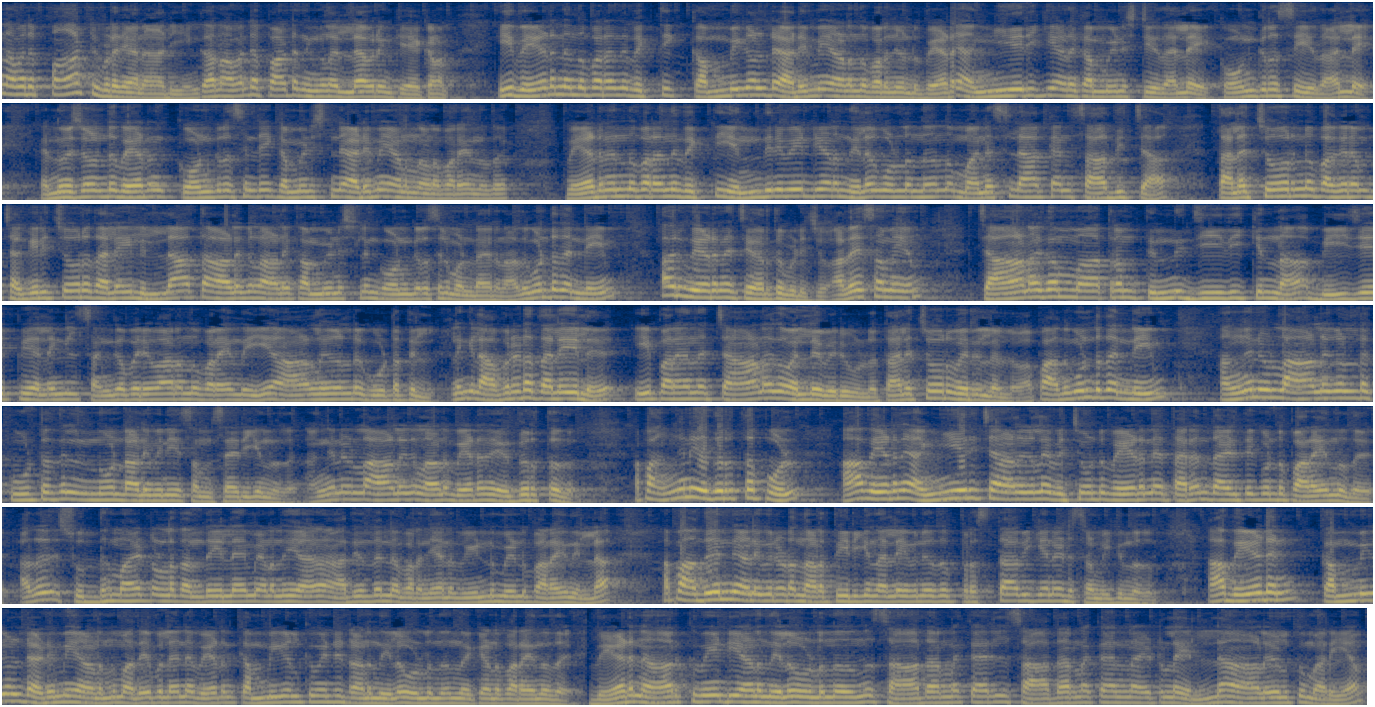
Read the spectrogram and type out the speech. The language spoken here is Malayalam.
ഞാൻ അവന്റെ പാട്ട് ഇവിടെ ഞാൻ ആഡ് ചെയ്യും. കാരണം അവന്റെ പാട്ട് നിങ്ങൾ എല്ലാവരും കേൾക്കണം. ഈ വേടൻ എന്ന് പറയുന്ന വ്യക്തി കമ്മികളുടെ അടിമയാണെന്ന് പറഞ്ഞുകൊണ്ട് വേടൻ അംഗീകരിക്കുകയാണ് കമ്മ്യൂണിസ്റ്റ് ചെയ്ത അല്ലേ? കോൺഗ്രസ് ചെയ്ത അല്ലേ? എന്ന് വെച്ചുകൊണ്ട് വേടൻ കോൺഗ്രസിന്റെയും കമ്മ്യൂണിസ്റ്റിന്റെ അടിമയാണെന്നാണ് പറയുന്നത്. വേടൻ എന്ന് പറയുന്ന വ്യക്തി എന്തിനു വേണ്ടിയാണ് നിലകൊള്ളുന്നതെന്ന് മനസ്സിലാക്കാൻ സാധിച്ച തലച്ചോറിന് പകരം ചകിരിച്ചോറ് തലയിൽ ഇല്ലാത്ത ആളുകളാണ് കമ്മ്യൂണിസ്റ്റിലും കോൺഗ്രസിലും ഉണ്ടായിരുന്നത്. അതുകൊണ്ട് തന്നെയും അവർ വേടനെ ചേർത്ത് പിടിച്ചു. അതേസമയം ചാണകം മാത്രം തിന്ന് ജീവിക്കുന്ന ബി ജെ പി അല്ലെങ്കിൽ സംഘപരിവാർ എന്ന് പറയുന്ന ഈ ആളുകളുടെ കൂട്ടത്തിൽ അല്ലെങ്കിൽ അവരുടെ തലയിൽ ഈ പറയുന്ന ചാണകമല്ലേ വരുള്ളൂ തലച്ചോറ് വരില്ലല്ലോ. അപ്പോൾ അതുകൊണ്ട് തന്നെയും അങ്ങനെയുള്ള ആളുകളുടെ കൂട്ടത്തിൽ നിന്നുകൊണ്ടാണ് ഇവനീ സംസാരിക്കുന്നത്. അങ്ങനെയുള്ള ആളുകളാണ് വേടനെ എതിർത്തത്. അപ്പം അങ്ങനെ എതിർത്തപ്പോൾ ആ വേടനെ അംഗീകരിച്ച ആളുകളെ വെച്ചുകൊണ്ട് വേടനെ തരം താഴ്ത്തിക്കൊണ്ട് പറയുന്നത് അത് ശുദ്ധമായിട്ടുള്ള തന്തയില്ലായ്മയാണെന്ന് ഞാൻ ആദ്യം തന്നെ പറഞ്ഞു. ഞാൻ വീണ്ടും വീണ്ടും പറയുന്നില്ല. അപ്പോൾ അത് തന്നെയാണ് ഇവനോട് നടത്തിയിരിക്കുന്നത്. അല്ലെങ്കിൽ ഇവനത് പ്രസ്താവിക്കാനായിട്ട് ശ്രമിക്കുന്നത്. ആ വേടൻ കമ്മികളുടെ അടിമയാണെന്നും അതേപോലെ തന്നെ വേടൻ കമ്മികൾക്ക് വേണ്ടിയിട്ടാണ് നിലകൊള്ളുന്നതെന്നൊക്കെയാണ് പറയുന്നത്. വേടൻ ആർക്ക് വേണ്ടിയാണ് നിലകൊള്ളുന്നതെന്ന് സാധാരണക്കാരിൽ സാധാരണക്കാരനായിട്ടുള്ള എല്ലാ ആളുകൾക്കും അറിയാം.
